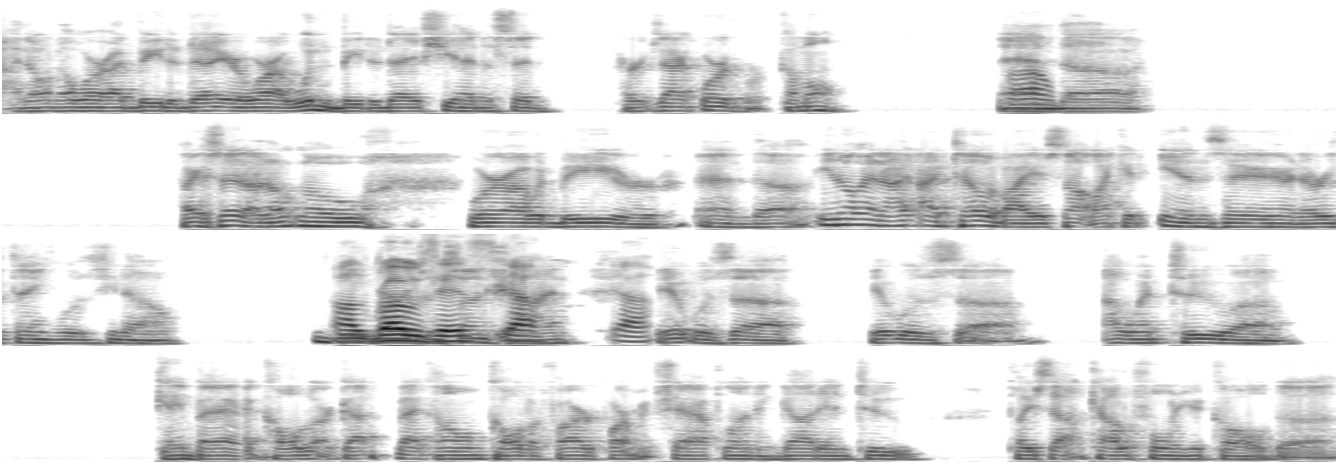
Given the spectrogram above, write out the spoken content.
I don't know where I'd be today or where I wouldn't be today if she hadn't said her exact words were "Come on," wow. and uh, like I said, I don't know where I would be or and uh, you know, and I, I, tell everybody it's not like it ends there and everything was you know all roses, yeah, yeah. It was uh, it was uh, I went to uh, came back, called our got back home, called our fire department chaplain, and got into a place out in California called uh,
